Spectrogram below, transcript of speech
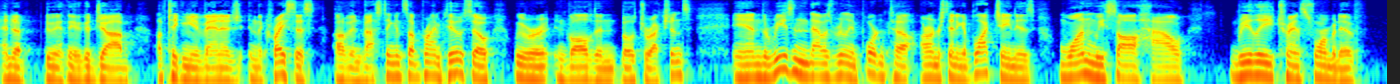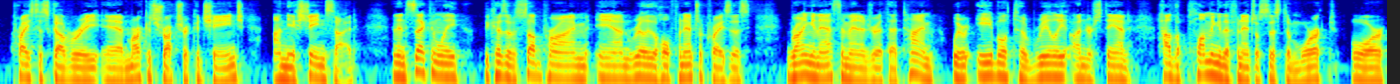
ended up doing, I think, a good job of taking advantage in the crisis of investing in subprime too. So we were involved in both directions. And the reason that was really important to our understanding of blockchain is one, we saw how really transformative price discovery and market structure could change on the exchange side. And then, secondly, because of subprime and really the whole financial crisis, running an asset manager at that time, we were able to really understand how the plumbing of the financial system worked, or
